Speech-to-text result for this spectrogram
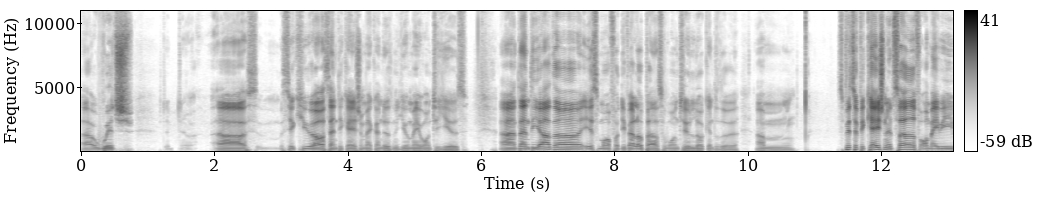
uh, which uh, secure authentication mechanism you may want to use. Uh, then the other is more for developers who want to look into the um, specification itself, or maybe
